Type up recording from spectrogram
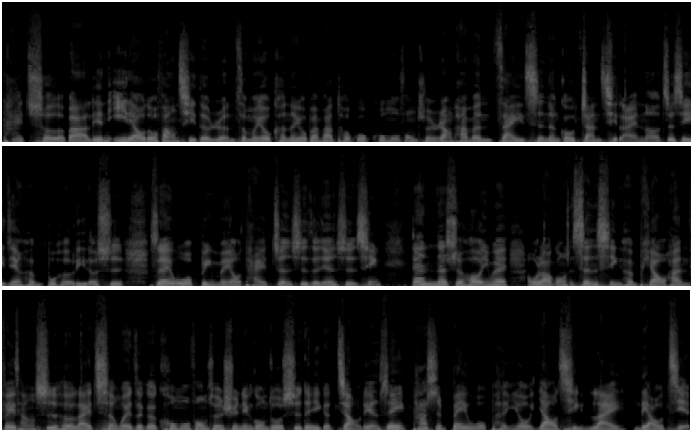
太扯了吧！连医疗都放弃的人，怎么有可能有办法透过枯木逢春让他们再一次能够站起来呢？这是一件很不合理的事，所以我并没有太正视这件事情。但那时候，因为我老公身形很剽悍，非常适合来成为这个枯木逢春训练工作室的一个教练，所以他是被我朋友邀请来了解。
